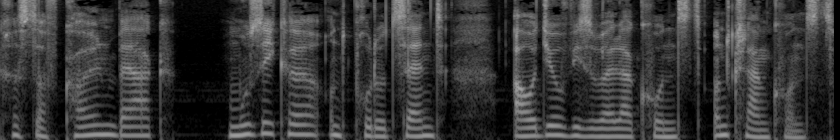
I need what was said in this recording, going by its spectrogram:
Christoph Kollenberg, Musiker und Produzent audiovisueller Kunst und Klangkunst.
